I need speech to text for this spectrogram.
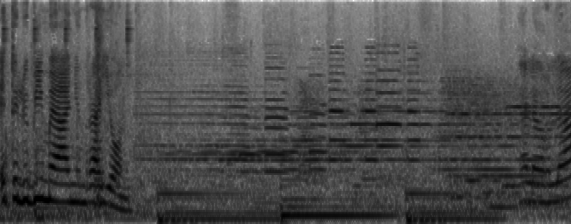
Это любимый Анин район. Alors là,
